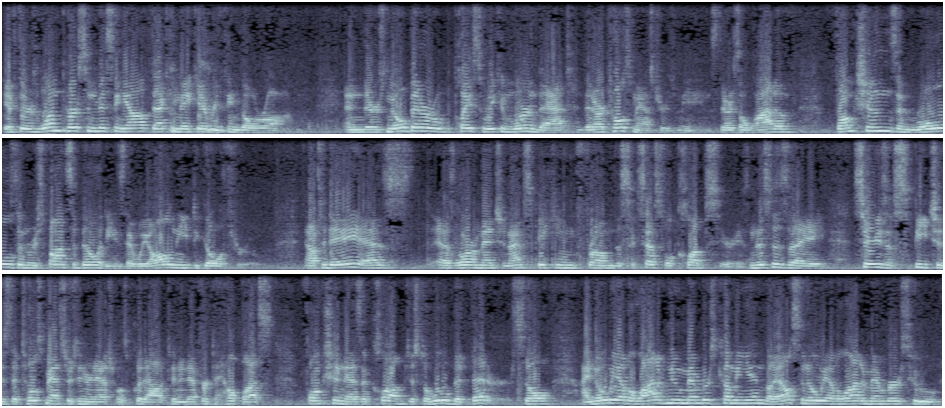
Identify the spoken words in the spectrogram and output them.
if there's one person missing out, that can make everything go wrong. And there's no better place we can learn that than our Toastmasters meetings. There's a lot of functions and roles and responsibilities that we all need to go through. Now, today, as as Laura mentioned, I'm speaking from the Successful Club series, and this is a series of speeches that Toastmasters International has put out in an effort to help us function as a club just a little bit better. So I know we have a lot of new members coming in, but I also know we have a lot of members who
